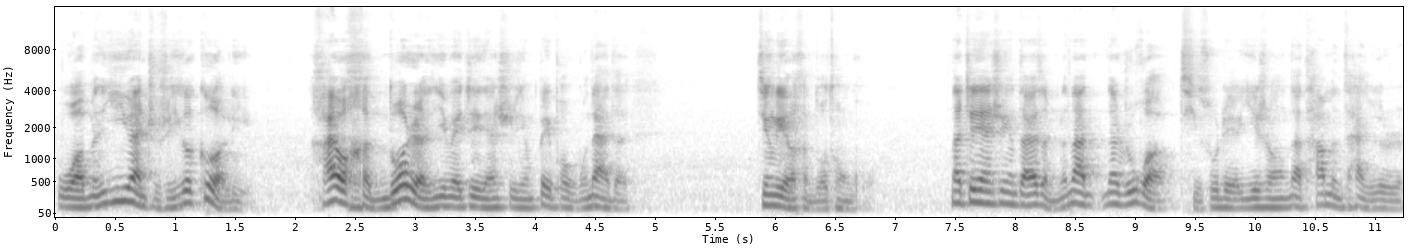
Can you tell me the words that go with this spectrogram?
我们医院只是一个个例，还有很多人因为这件事情被迫无奈的经历了很多痛苦。那这件事情到底怎么着？那那如果起诉这个医生，那他们的态度就是，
